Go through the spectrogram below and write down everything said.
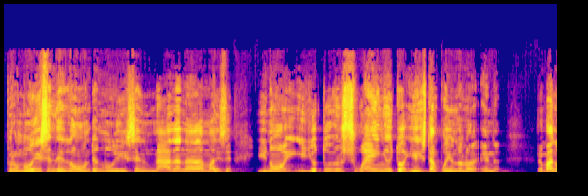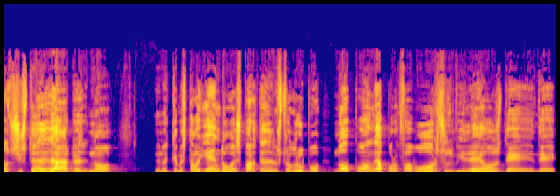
pero no dicen de dónde, no dicen nada, nada más dicen, y no, y yo tuve un sueño y todo, y ahí están poniéndolo en... Hermanos, si usted no, que me está oyendo es parte de nuestro grupo, no ponga por favor sus videos de, de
